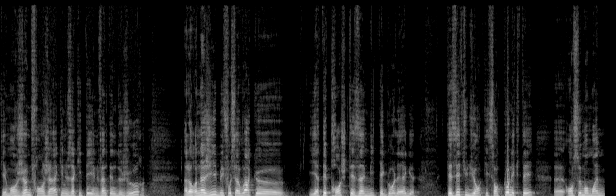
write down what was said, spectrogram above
qui est mon jeune frangin, qui nous a quittés il y a une vingtaine de jours. Alors Najib, il faut savoir qu'il y a tes proches, tes amis, tes collègues, tes étudiants qui sont connectés euh, en ce moment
